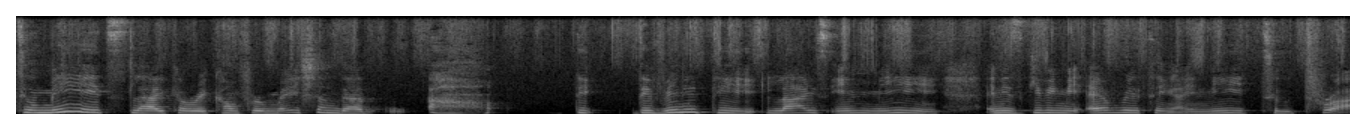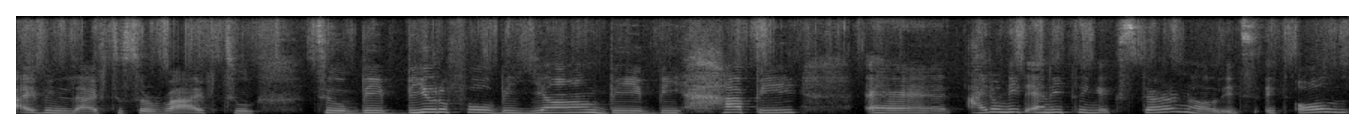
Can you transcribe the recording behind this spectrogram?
To me, it's like a reconfirmation that. Uh, divinity lies in me and is giving me everything I need to thrive in life, to survive, to to be beautiful, be young, be be happy. And I don't need anything external. It's it's all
